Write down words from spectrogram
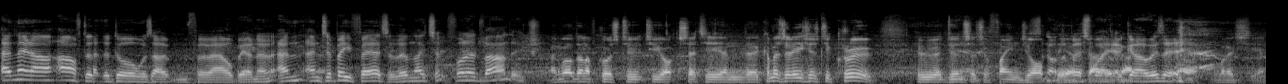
and then after that, the door was open for Albion, and, and, and to be fair to them, they took full advantage. And well done, of course, to, to York City, and uh, commiserations to Crewe, who are doing yeah. such a fine job it's not there. the best way to go, is it? Oh, what a shame.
